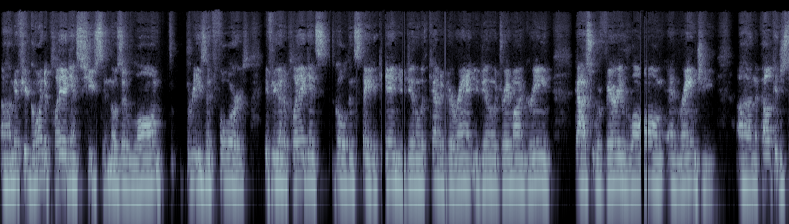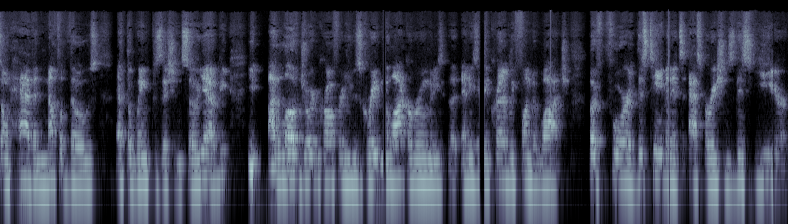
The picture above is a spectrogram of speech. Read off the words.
Um, if you're going to play against Houston, those are long threes and fours. If you're going to play against Golden State again, you're dealing with Kevin Durant, you're dealing with Draymond Green, guys who are very long and rangy. Uh, and the Pelicans just don't have enough of those at the wing position. So yeah, I love Jordan Crawford. He was great in the locker room, and he's and he's incredibly fun to watch. But for this team and its aspirations this year,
